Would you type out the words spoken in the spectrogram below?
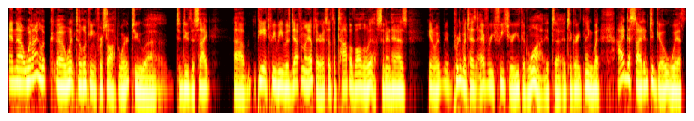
And uh, when I look uh, went to looking for software to uh, to do the site, uh, PHPB was definitely up there. It's at the top of all the lists, and it has you know it, it pretty much has every feature you could want. It's a it's a great thing. But I decided to go with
